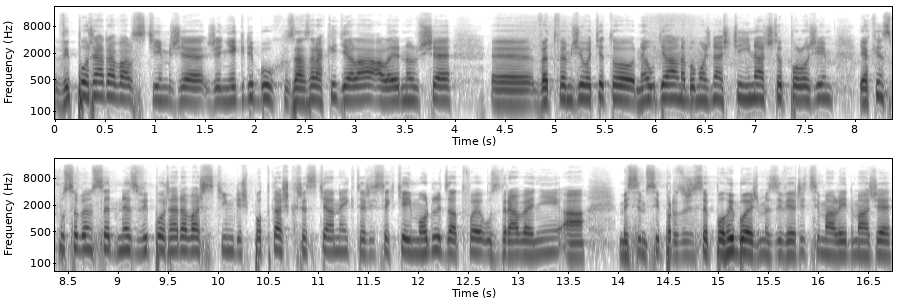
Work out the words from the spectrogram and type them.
vypořádával s tím, že, že někdy Bůh zázraky dělá, ale jednoduše ve tvém životě to neudělal, nebo možná ještě jináč to položím, jakým způsobem se dnes vypořádáváš s tím, když potkáš křesťany, kteří se chtějí modlit za tvoje uzdravení a myslím si, protože se pohybuješ mezi věřícíma lidma, že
